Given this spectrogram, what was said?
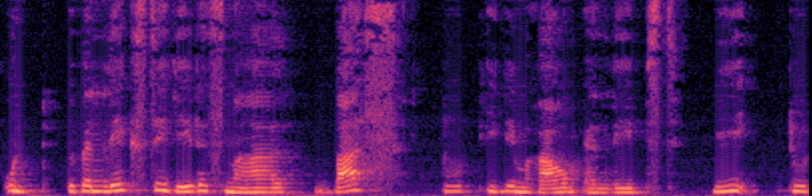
und überlegst dir jedes Mal, was du in dem Raum erlebst, wie du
